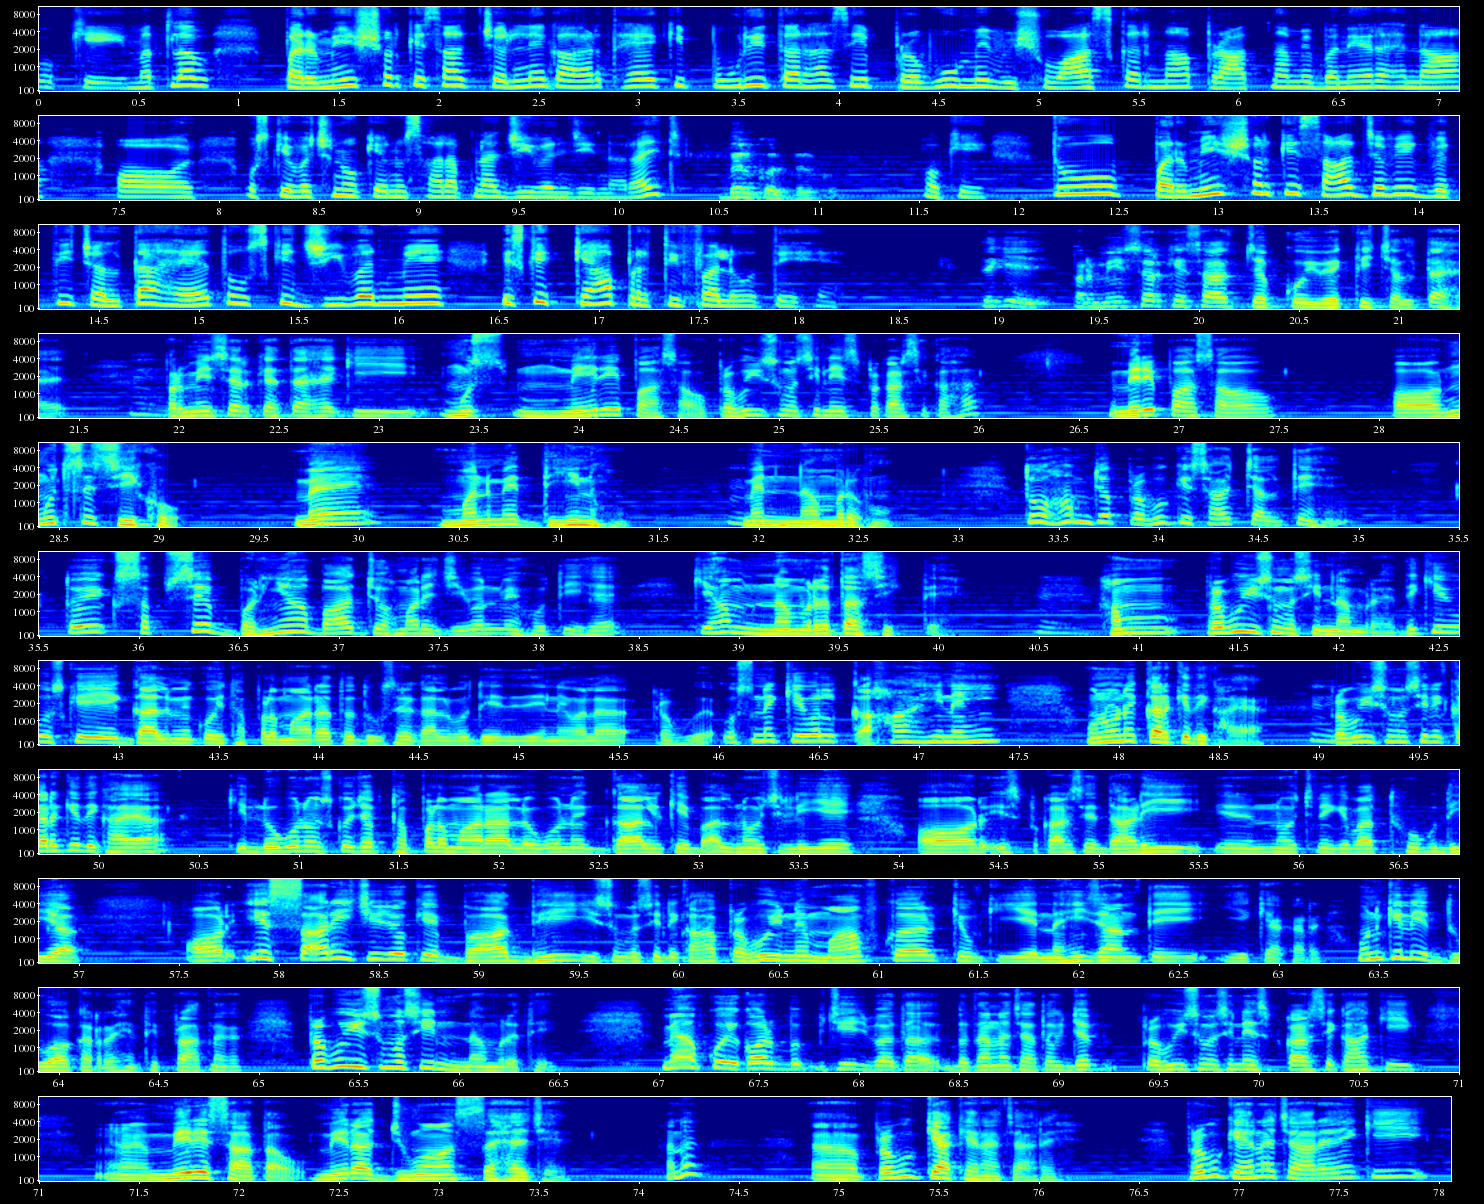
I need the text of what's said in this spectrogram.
ओके okay, मतलब परमेश्वर के साथ चलने का अर्थ है कि पूरी तरह से प्रभु में विश्वास करना प्रार्थना में बने रहना और उसके वचनों के अनुसार अपना जीवन जीना राइट बिल्कुल बिल्कुल। ओके okay, तो परमेश्वर के साथ जब एक व्यक्ति चलता है तो उसके जीवन में इसके क्या प्रतिफल होते हैं? देखिए परमेश्वर के साथ जब कोई व्यक्ति चलता है हम्म। परमेश्वर कहता है कि मुझ मेरे पास आओ। प्रभु यीशु मसीह ने इस प्रकार से कहा मेरे पास आओ और मुझसे सीखो। मैं मन में दीन हूँ मैं हम्म। नम्र हूँ तो हम जब प्रभु के साथ चलते हैं तो एक सबसे बढ़िया बात जो हमारे जीवन में होती है कि हम नम्रता सीखते हैं हम्म। हम प्रभु यीशु मसीह नम्र है देखिए उसके एक गाल में कोई थप्पड़ मारा तो दूसरे गाल वो दे देने वाला प्रभु है उसने केवल कहा ही नहीं उन्होंने करके दिखाया हम्म। प्रभु यीशु मसीह ने करके दिखाया कि लोगों ने उसको जब थप्पड़ मारा लोगों ने गाल के बाल नोच लिए और इस प्रकार से दाढ़ी नोचने के बाद थूक दिया और इस सारी चीज़ों के बाद भी यीशु मसीह ने कहा, प्रभु, इन्हें माफ़ कर, क्योंकि ये नहीं जानते ये क्या कर रहे उनके लिए दुआ कर रहे थे, प्रार्थना कर प्रभु यीशु मसीह नम्र थे। मैं आपको एक और चीज़ बता, बताना चाहता हूँ। जब प्रभु यीशु मसीह ने इस प्रकार से कहा कि मेरे साथ आओ, मेरा जुआ सहज है। है ना? प्रभु क्या कहना चाह रहे हैं? प्रभु कहना चाह रहे हैं कि,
